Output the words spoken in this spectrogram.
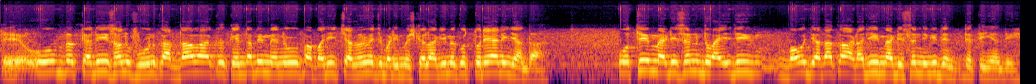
ਤੇ ਉਹ ਬ- ਕਦੀ ਸਾਨੂੰ ਫੋਨ ਕਰਦਾ ਵਾ ਕਿ ਕਹਿੰਦਾ ਵੀ ਮੈਨੂੰ ਪਾਪਾ ਜੀ ਚੱਲਣ ਵਿੱਚ ਬੜੀ ਮੁਸ਼ਕਲ ਆ ਗਈ, ਮੇਰੇ ਕੋਲ ਤੁਰਿਆ ਨਹੀਂ ਜਾਂਦਾ। ਉੱਥੇ ਮੈਡੀਸਨ ਦਵਾਈ ਦੀ ਬਹੁਤ ਜ਼ਿਆਦਾ ਘਾਟ ਆ ਜੀ ਮੈਡੀਸਨ ਨਹੀਂ ਦਿੱਤੀ ਜਾਂਦੀ।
